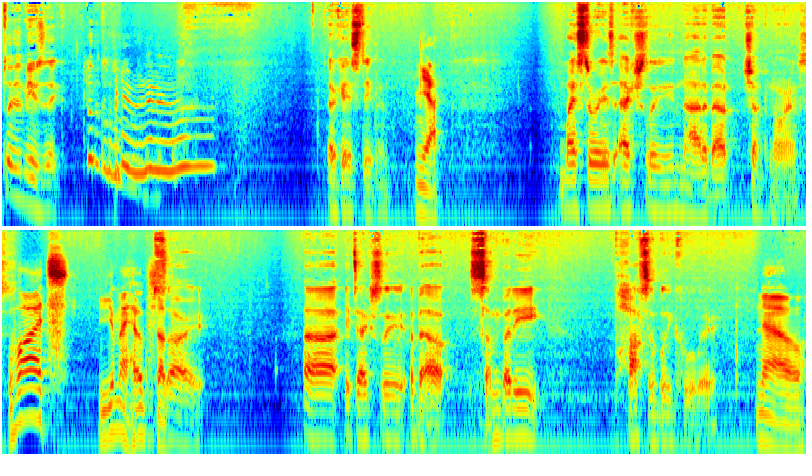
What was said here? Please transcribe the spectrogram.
Play the music. Okay, Steven. Yeah. My story is actually not about Chuck Norris. What? You get my hopes up. Sorry. Uh, it's actually about somebody possibly cooler. No.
